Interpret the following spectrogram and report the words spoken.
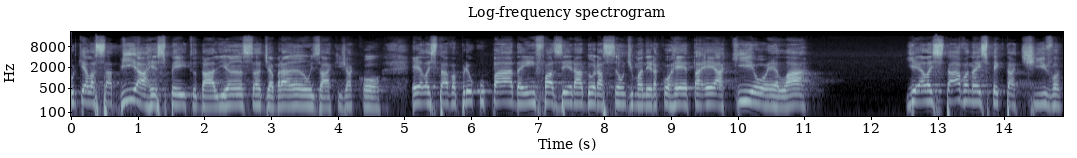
porque ela sabia a respeito da aliança de Abraão, Isaac e Jacó. Ela estava preocupada em fazer a adoração de maneira correta, é aqui ou é lá. E ela estava na expectativa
